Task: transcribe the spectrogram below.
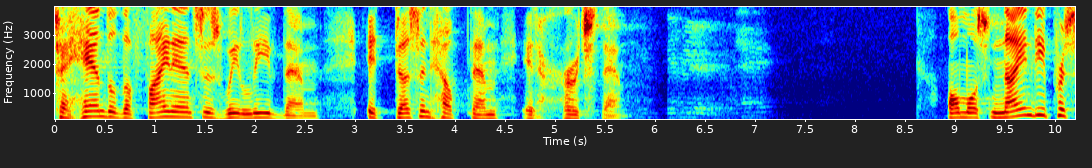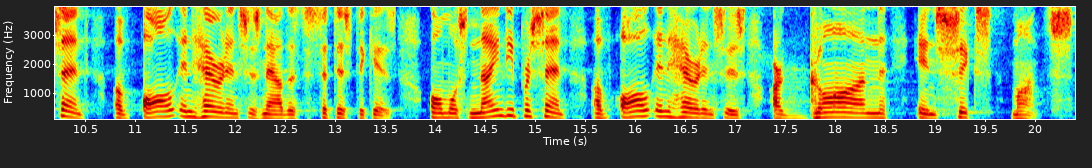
to handle the finances we leave them, it doesn't help them, it hurts them. Almost 90% of all inheritances now, the statistic is, almost 90% of all inheritances are gone in six months.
